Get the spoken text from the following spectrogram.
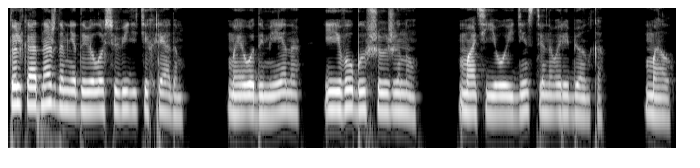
Только однажды мне довелось увидеть их рядом, моего Демиена и его бывшую жену, мать его единственного ребенка, Мел.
